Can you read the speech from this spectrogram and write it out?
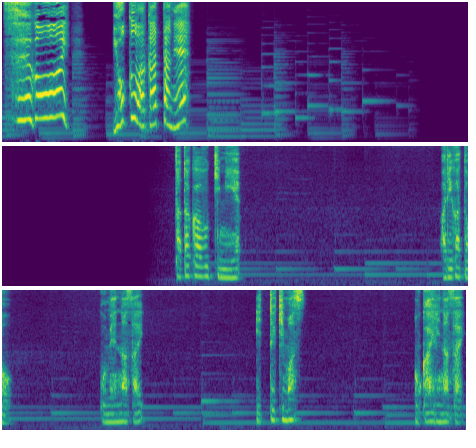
すごいよくわかったね戦う君へ。ありがとう。ごめんなさい。行ってきます。お帰りなさい。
